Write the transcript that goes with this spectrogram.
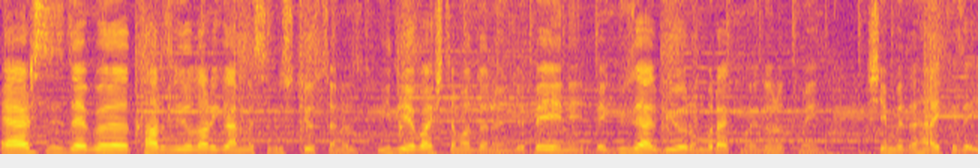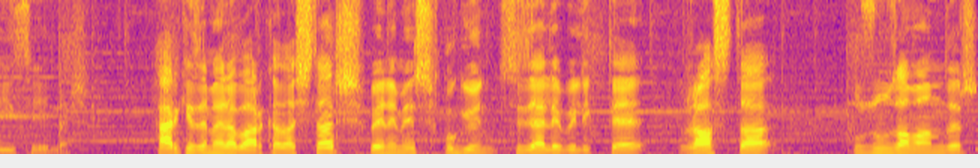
Eğer siz de böyle tarz videolar gelmesini istiyorsanız videoya başlamadan önce beğeni ve güzel bir yorum bırakmayı unutmayın. Şimdiden herkese iyi seyirler. Herkese merhaba arkadaşlar. Ben Emir. Bugün sizlerle birlikte Rasta uzun zamandır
